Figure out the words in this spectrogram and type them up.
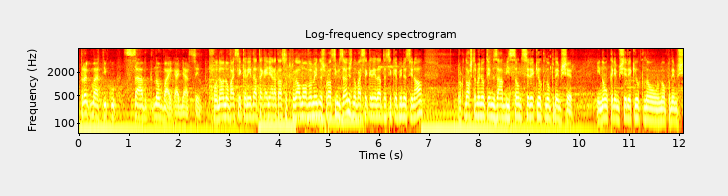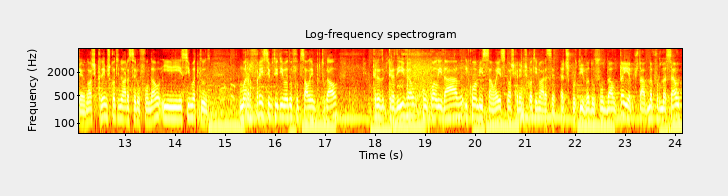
Pragmático, sabe que não vai ganhar sempre. O Fundão não vai ser candidato a ganhar a Taça de Portugal novamente nos próximos anos, não vai ser candidato a ser campeão nacional porque nós também não temos a ambição de ser aquilo que não podemos ser. E não queremos ser aquilo que não, não podemos ser. Nós queremos continuar a ser o fundão e, acima de tudo, uma referência positiva do futsal em Portugal credível, com qualidade e com ambição. É isso que nós queremos continuar a ser. A Desportiva do Fundão tem apostado na formação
